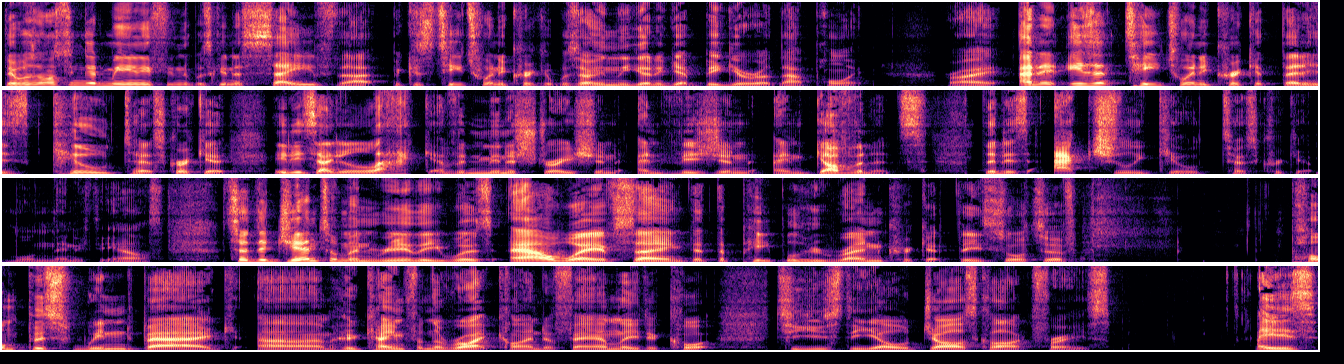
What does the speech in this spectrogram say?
there was wasn't gonna be anything that was gonna save that because T20 cricket was only going to get bigger at that point right? And it isn't T20 cricket that has killed Test cricket. It is a lack of administration and vision and governance that has actually killed Test cricket more than anything else. So the gentleman really was our way of saying that the people who ran cricket, these sorts of pompous windbag um, who came from the right kind of family, to, co- to use the old Giles Clarke phrase, is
